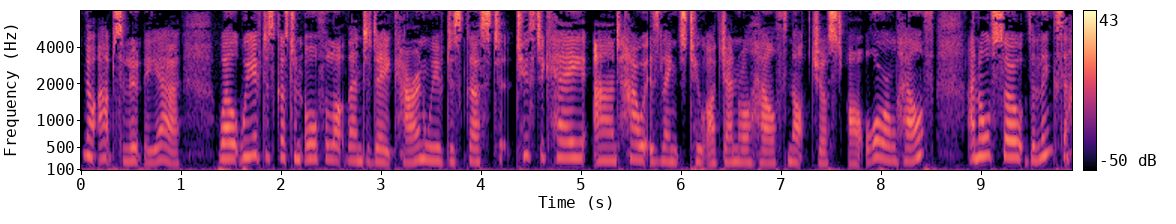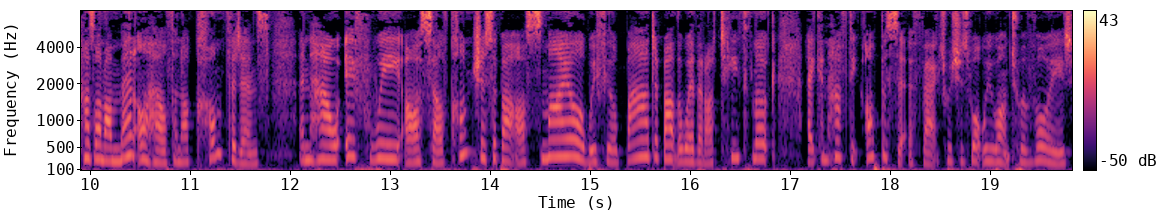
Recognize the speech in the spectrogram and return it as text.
No, absolutely, yeah. Well, we have discussed an awful lot then today, Karen. We have discussed tooth decay and how it is linked to our general health, not just our oral health, and also the links it has on our mental health and our confidence, and how if we are self conscious about our smile, we feel bad about the way that our teeth look, it can have the opposite effect, which is what we want to avoid.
